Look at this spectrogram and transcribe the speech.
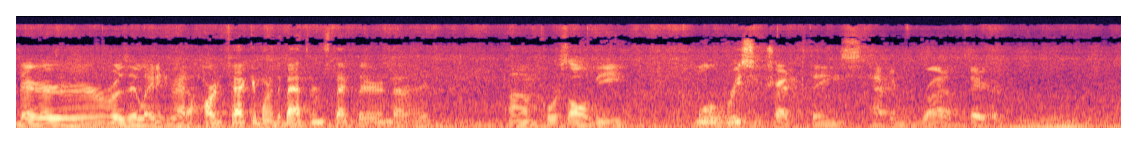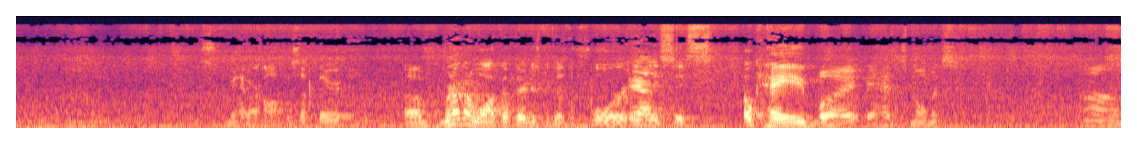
There was a lady who had a heart attack in one of the bathrooms back there and died. Um, of course, all the more recent tragic things happened right up there. We have our office up there. Um, we're not going to walk up there just because the floor it- it's it's okay, but it has its moments. Um,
